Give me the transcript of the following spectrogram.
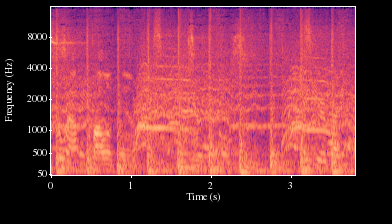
So go out and follow them. Thank you, everybody.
